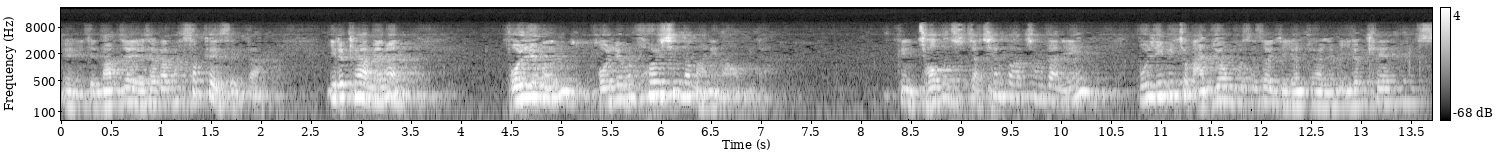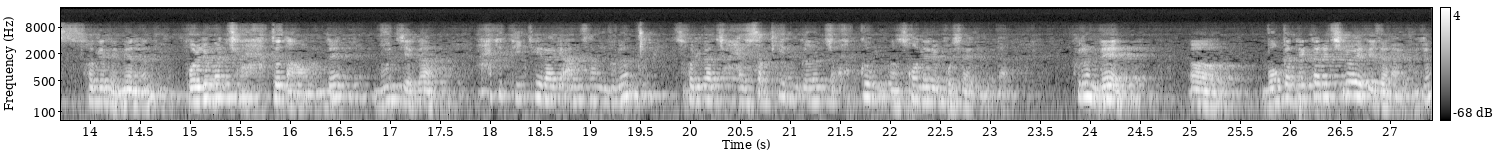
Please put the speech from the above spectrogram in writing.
네, 이제 남자 여자가 막 섞여 있습니다. 이렇게 하면은 볼륨은 볼륨은 훨씬 더 많이 나옵니다. 그 적은 숫자 챔버 합창단이 울림이 좀 안 좋은 곳에서 이제 연주하려면 이렇게 서게 되면은 볼륨은 쫙더 나오는데 문제가 아주 디테일하게 안상들은 소리가 잘 섞이는 거는 조금 손해를 보셔야 됩니다. 그런데 어, 뭔가 대가를 치러야 되잖아요. 그죠?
